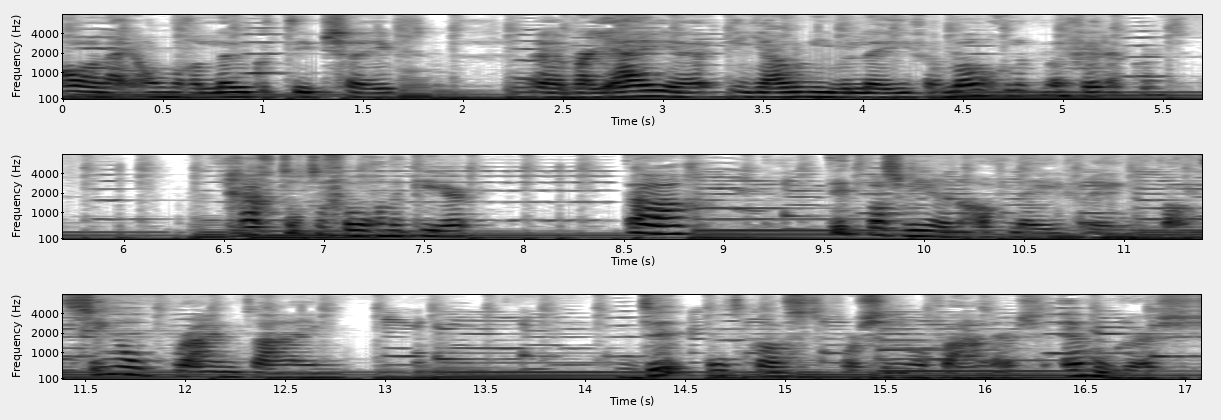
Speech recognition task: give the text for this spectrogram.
allerlei andere leuke tips heeft. waar jij in jouw nieuwe leven mogelijk mee verder kunt. Graag tot de volgende keer. Dag! Dit was weer een aflevering van Single Primetime, de podcast voor single vaders en moeders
